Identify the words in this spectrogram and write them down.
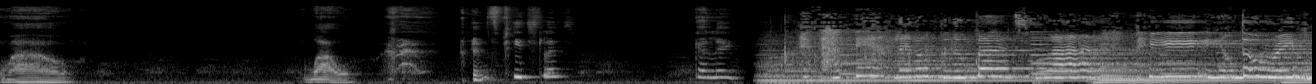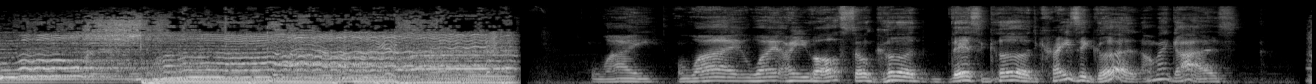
Wow. Wow. I'm speechless. Galing. If little bluebirds fly beyond the rainbow, why? Why? Why? Are you all so good? This good? Crazy good? Oh my gosh. They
